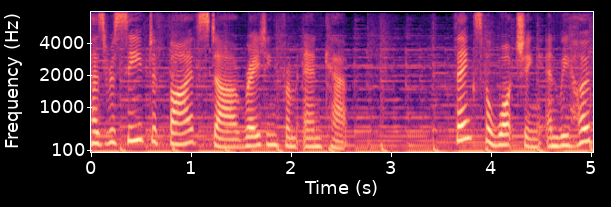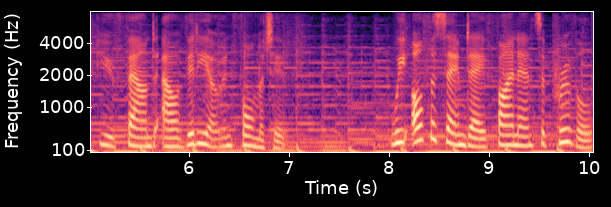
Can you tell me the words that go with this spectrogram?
has received a 5-star rating from ANCAP. Thanks for watching and we hope you found our video informative. We offer same-day finance approval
